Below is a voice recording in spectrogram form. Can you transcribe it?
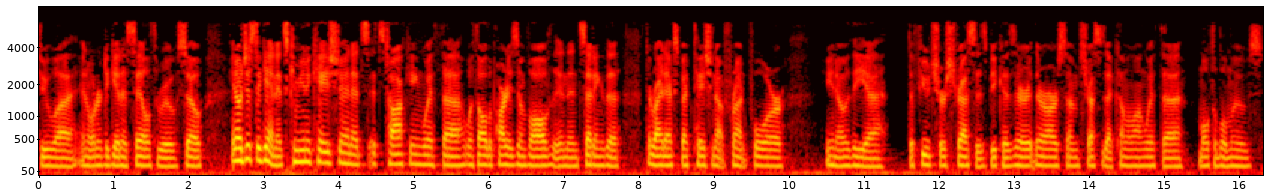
to uh, in order to get a sale through. So, you know, just again, it's communication, it's it's talking with uh, with all the parties involved, and then setting the the right expectation up front for, you know, the uh, the future stresses because there there are some stresses that come along with uh, multiple moves.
